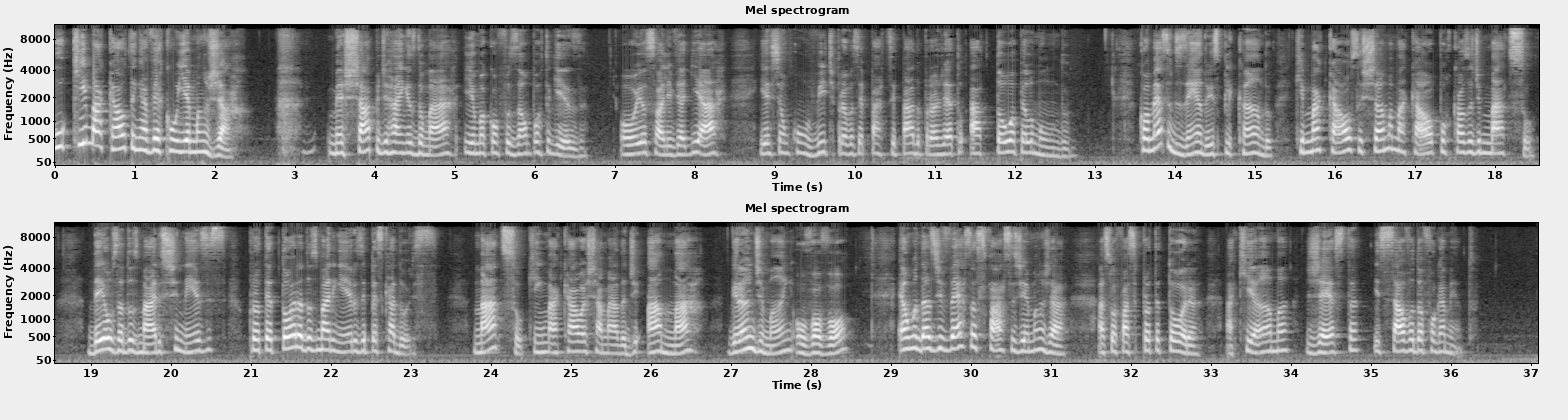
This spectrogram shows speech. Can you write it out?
O que Macau tem a ver com Iemanjá? Mechap de Rainhas do Mar e uma confusão portuguesa. Oi, eu sou a Lívia Guiar e este é um convite para você participar do projeto À Toa pelo Mundo. Começo dizendo e explicando que Macau se chama Macau por causa de Matsu, deusa dos mares chineses, protetora dos marinheiros e pescadores. Matsu, que em Macau é chamada de Amar, grande mãe ou vovó, é uma das diversas faces de Emanjá, a sua face protetora, a que ama, gesta e salva do afogamento.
